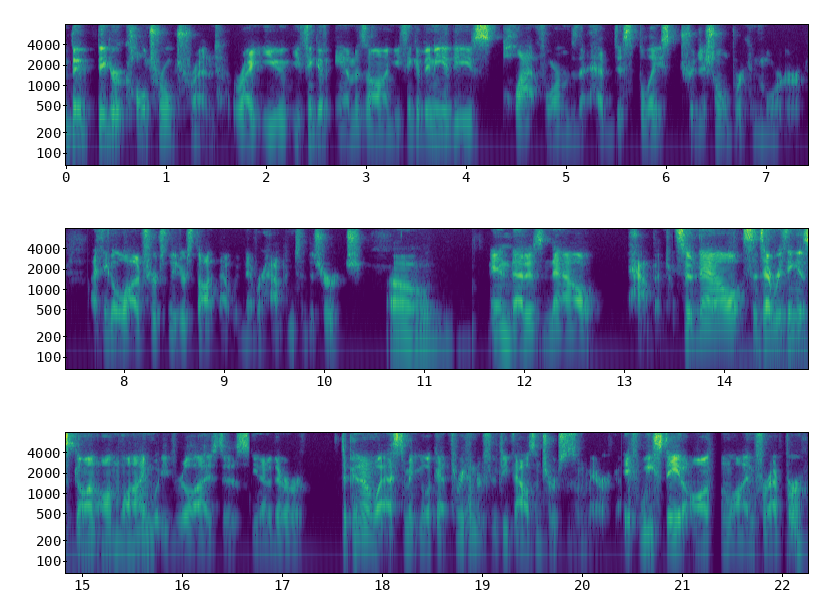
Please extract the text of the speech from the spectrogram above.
the bigger cultural trend right you you think of amazon you think of any of these platforms that have displaced traditional brick and mortar i think a lot of church leaders thought that would never happen to the church oh and mm. that is now happened. So now, since everything has gone online, what you've realized is, you know, there are, depending on what estimate you look at, 350,000 churches in America. If we stayed online forever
